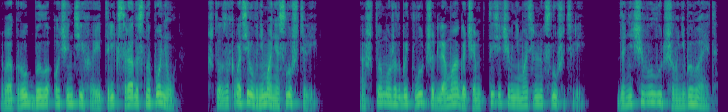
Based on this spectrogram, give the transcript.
Вокруг было очень тихо, и Трикс радостно понял, что захватил внимание слушателей. А что может быть лучше для мага, чем тысячи внимательных слушателей? Да ничего лучшего не бывает.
